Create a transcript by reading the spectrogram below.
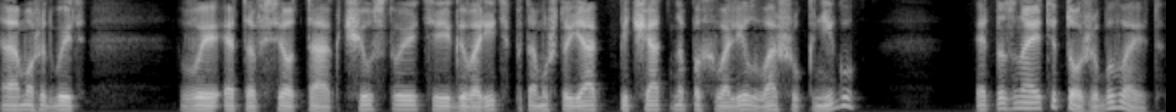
А может быть, вы это все так чувствуете и говорите, потому что я печатно похвалил вашу книгу? Это, знаете, тоже бывает.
